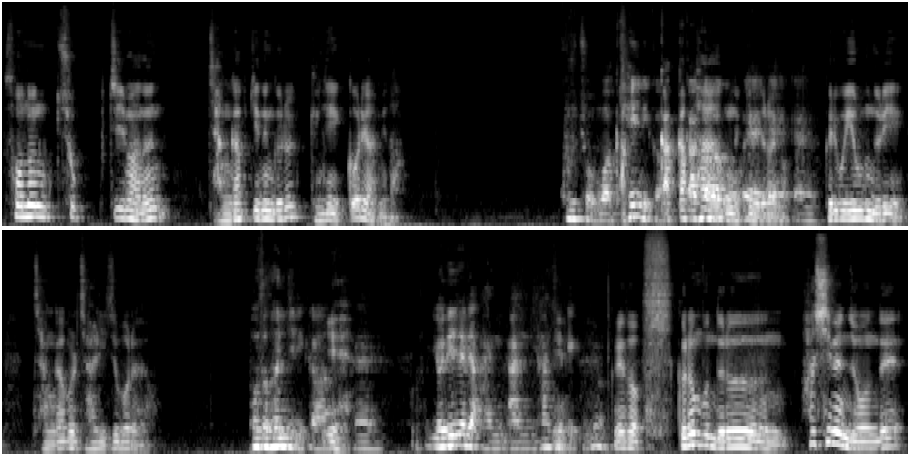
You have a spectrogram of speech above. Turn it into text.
손은 춥지만은 장갑 끼는 거를 굉장히 꺼려합니다. 그렇죠. 뭐 K니까 깝깝한 느낌이 예, 들어요. 그리고 이분들이 장갑을 잘 잊어버려요. 벗어 던지니까. 예. 예. 여리저리 안, 안 하시겠군요. 그래서 그런 분들은 하시면 좋은데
